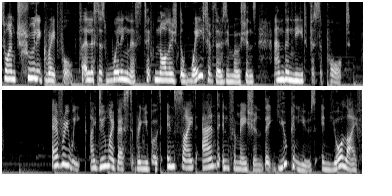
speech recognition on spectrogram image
So I'm truly grateful for Alyssa's willingness to acknowledge the weight of those emotions and the need for support. Every week, I do my best to bring you both insight and information that you can use in your life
